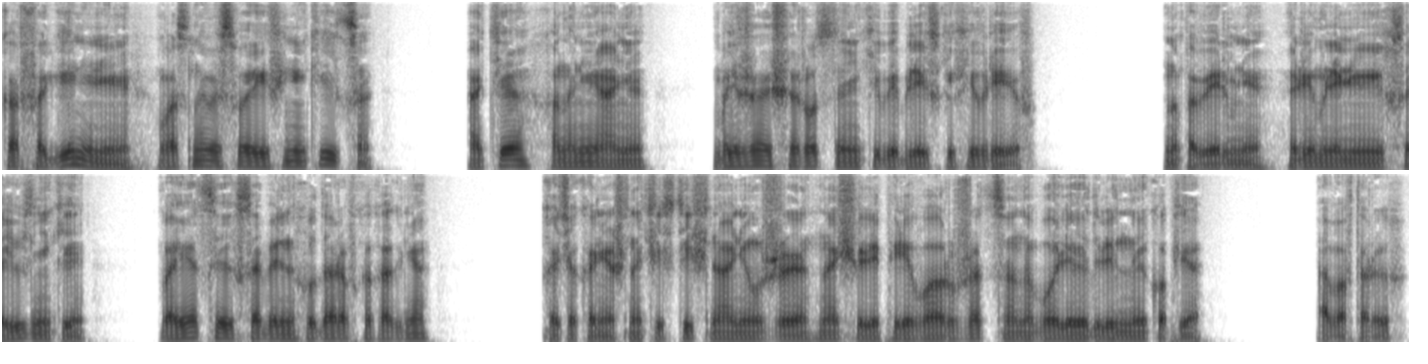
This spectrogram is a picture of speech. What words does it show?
Карфагенине в основе своей финикийцы, а те — хананиане, ближайшие родственники библейских евреев. Но поверь мне, римляне и их союзники боятся их сабельных ударов как огня, хотя, конечно, частично они уже начали перевооружаться на более длинные копья. А во-вторых,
